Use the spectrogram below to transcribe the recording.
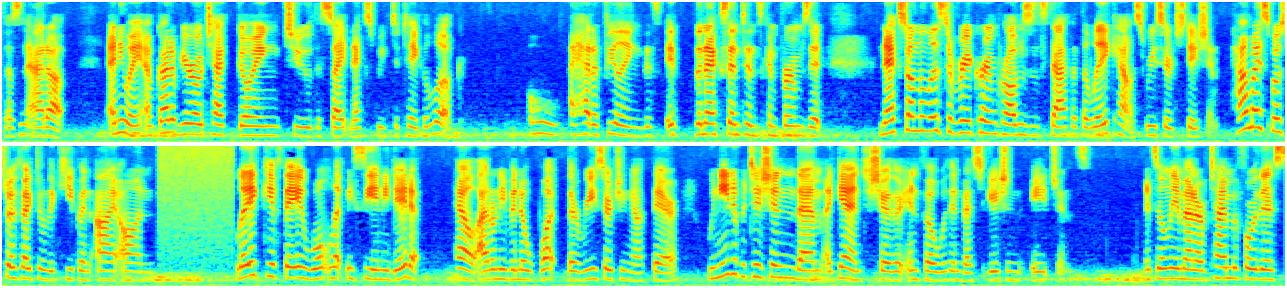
Doesn't add up. Anyway, I've got a bureau tech going to the site next week to take a look. Oh, I had a feeling this it the next sentence confirms it. Next on the list of recurring problems is staff at the Lake House Research Station. How am I supposed to effectively keep an eye on Lake if they won't let me see any data? Hell, I don't even know what they're researching out there. We need to petition them again to share their info with investigation agents. It's only a matter of time before this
